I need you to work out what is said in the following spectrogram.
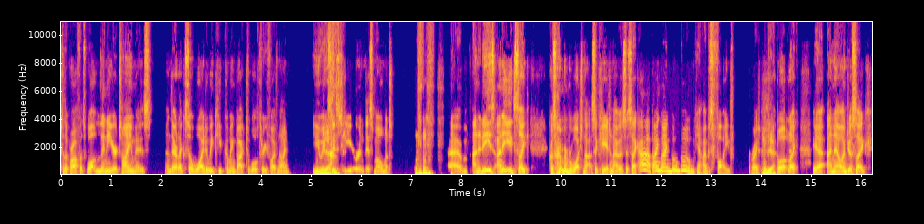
to the prophets what linear time is. And they're like, so why do we keep coming back to 0359? You Yeah. exist here in this moment. um, and it is, and it's like, because I remember watching that as a kid and I was just like, ah, bang, bang, boom, boom. Yeah, I was five, right? Yeah. But like, yeah, and now I'm just like,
